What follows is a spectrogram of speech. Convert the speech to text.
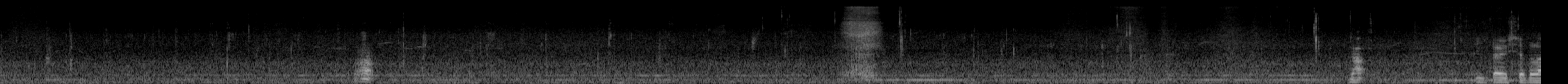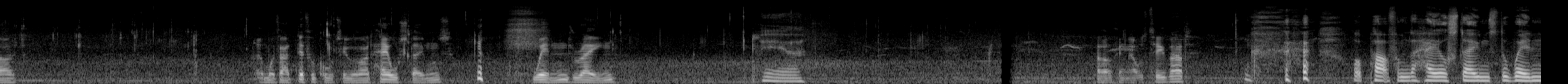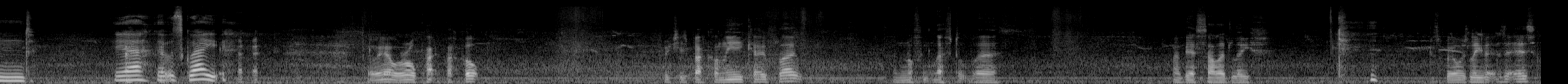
Oh. That is civilised. And we've had difficulty, we've had hailstones, wind, rain. Yeah. I don't think that was too bad. Well, apart from the hailstones, the wind. Yeah, it was great. So yeah, we're all packed back up. Fridge is back on the EcoFlow. And nothing left up there. Maybe a salad leaf. We always leave it as it is.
